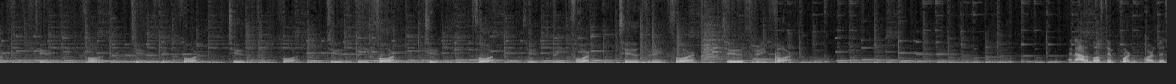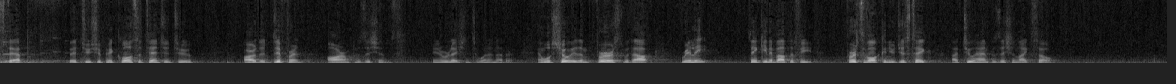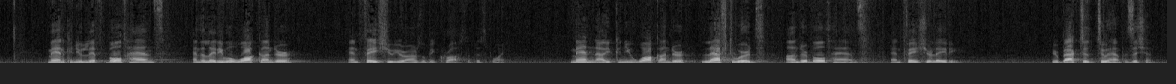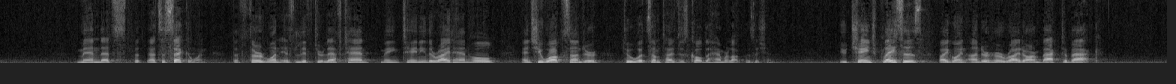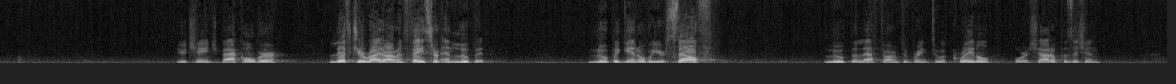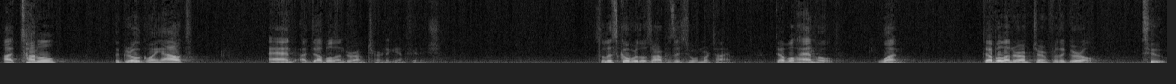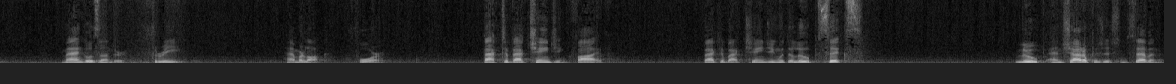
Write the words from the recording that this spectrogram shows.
two, three, four, two, three, four, two, three, four, two, three, four, two, three, four, two, three, four, two, three, four, two, three, four. And now the most important part of this step that you should pay close attention to are the different arm positions in relation to one another. And we'll show you them first without really thinking about the feet. First of all, can you just take a two-hand position like so? Men, can you lift both hands and the lady will walk under and face you. Your arms will be crossed at this point. Men, now, can you walk under leftwards under both hands and face your lady? You're back to the two-hand position. Men, that's the, that's the second one. The third one is lift your left hand, maintaining the right hand hold, and she walks under to what sometimes is called the hammerlock position. You change places by going under her right arm back to back. You change back over, lift your right arm and face her and loop it. Loop again over yourself. Loop the left arm to bring to a cradle or a shadow position. A tunnel, the girl going out, and a double underarm turn again finish. So let's go over those arm positions one more time. Double handhold, one. Double underarm turn for the girl, two. Man goes under, three. Hammerlock, four. Back to back changing, five. Back to back changing with the loop, six. Loop and shadow position, seven.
